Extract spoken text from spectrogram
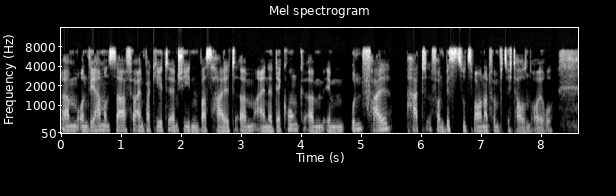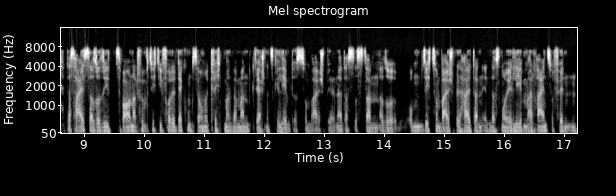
Ähm, und wir haben uns da für ein Paket entschieden, was halt ähm, eine Deckung im Unfall hat von bis zu 250.000 Euro. Das heißt also, die 250, die volle Deckungssumme kriegt man, wenn man querschnittsgelähmt ist zum Beispiel. Ne? Das ist dann, also um sich zum Beispiel halt dann in das neue Leben halt reinzufinden,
